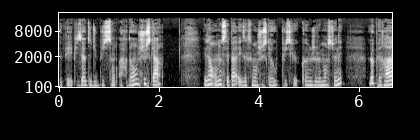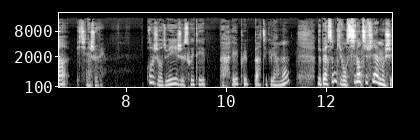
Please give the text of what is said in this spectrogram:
depuis l'épisode du buisson ardent jusqu'à... Eh bien, on ne sait pas exactement jusqu'à où, puisque, comme je le mentionnais, l'opéra est inachevé. Aujourd'hui, je souhaitais parler plus particulièrement de personnes qui vont s'identifier à Moshe.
